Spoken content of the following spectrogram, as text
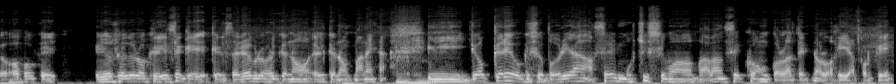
Ojo que que yo soy de los que dice que, que el cerebro es el que, no, el que nos maneja. Y yo creo que se podría hacer muchísimos avances con, con la tecnología, porque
